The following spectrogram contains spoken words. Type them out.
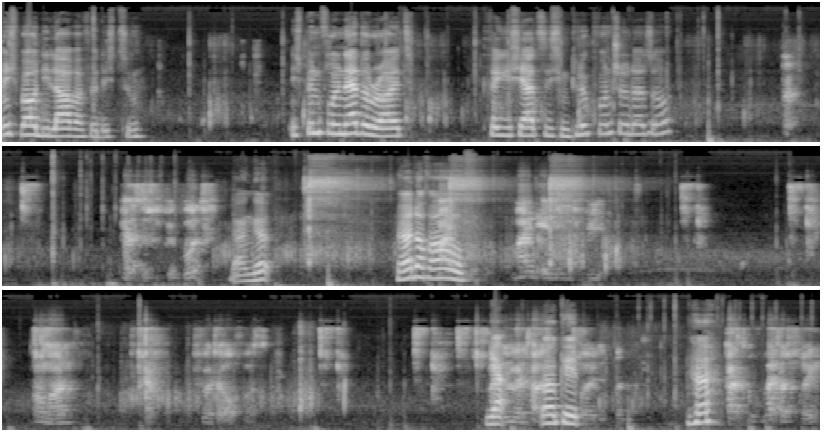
ich baue die Lava für dich zu. Ich bin full Netherite. Kriege ich herzlichen Glückwunsch oder so? Herzlichen Glückwunsch. Danke. Hör doch auf. Mein Debris. Oh Mann. Ich wollte auch was. Ja, okay. Kannst du weiter springen?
